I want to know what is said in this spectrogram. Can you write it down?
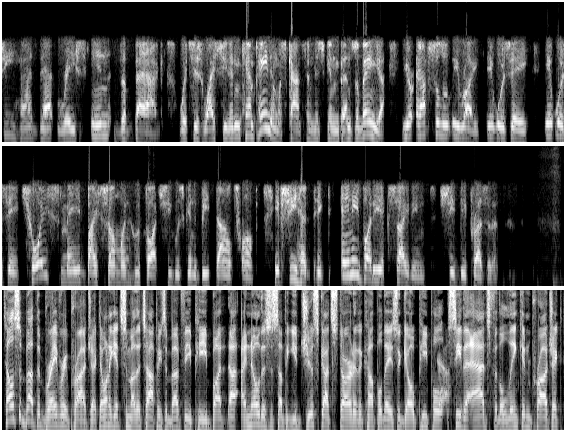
she had that race in the bag, which is why she didn't campaign in Wisconsin, Michigan, and Pennsylvania. You're absolutely right. It was a it was a choice made by someone who thought she was going to beat Donald Trump. If she had picked anybody exciting, she'd be president. Tell us about the Bravery Project. I want to get some other topics about VP, but uh, I know this is something you just got started a couple days ago. People yeah. see the ads for the Lincoln Project.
